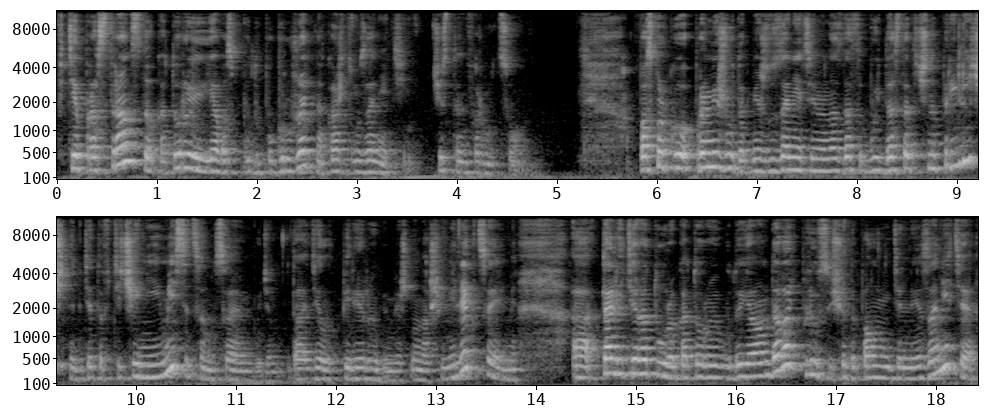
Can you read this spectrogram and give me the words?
в те пространства, которые я вас буду погружать на каждом занятии, чисто информационно. Поскольку промежуток между занятиями у нас будет достаточно приличный, где-то в течение месяца мы с вами будем да, делать перерывы между нашими лекциями, э, та литература, которую буду я вам давать, плюс еще дополнительные занятия,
